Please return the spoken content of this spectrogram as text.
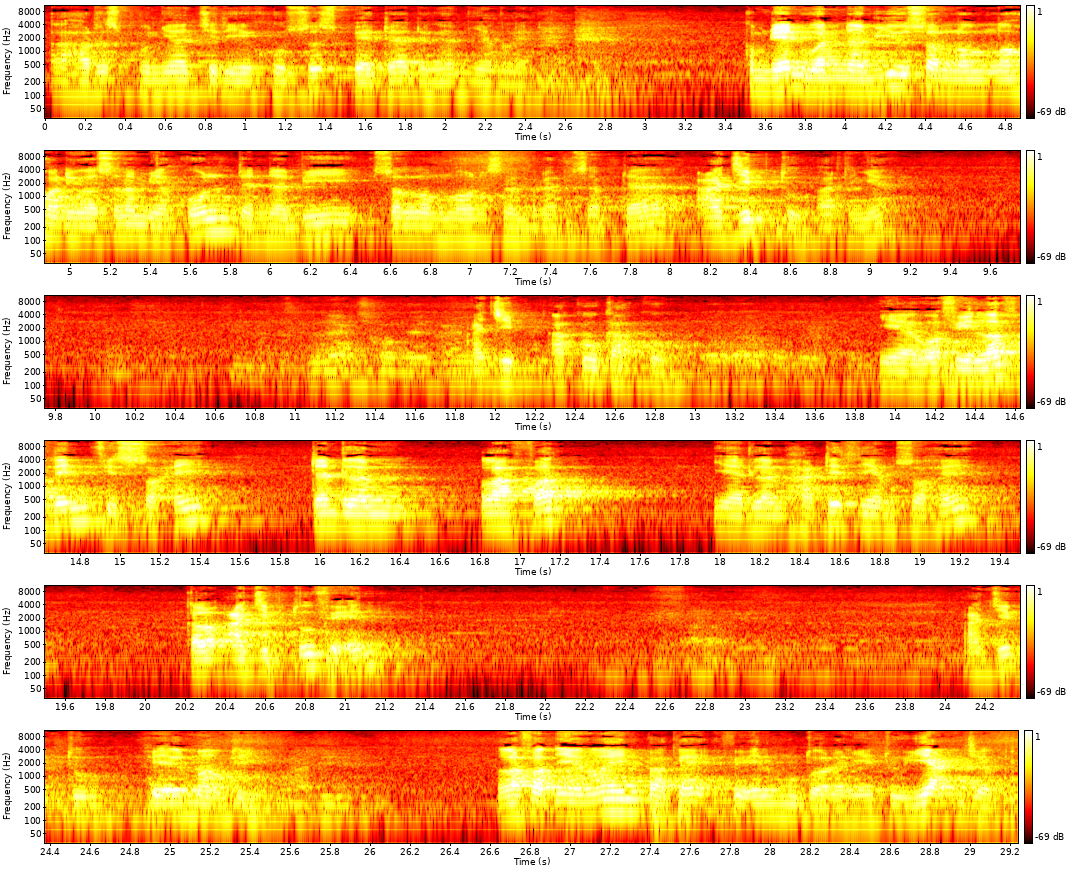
uh, harus punya ciri khusus beda dengan yang lain kemudian wan Nabi Sallallahu Alaihi Wasallam yakul dan Nabi Sallallahu Alaihi Wasallam bersabda ajib tuh artinya ajib aku kaku ya wa fi lafdin fi sahih dan dalam lafat ya dalam hadis yang sahih kalau ajib tu fi'il Ajib tu fi'il madhi. Lafaz yang lain pakai fi'il mudhari yaitu ya'jabu.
